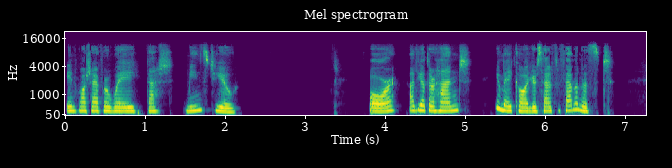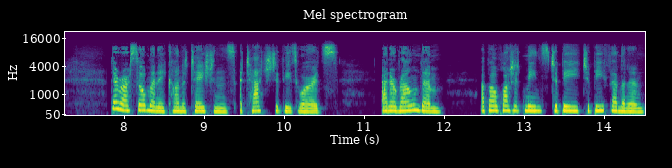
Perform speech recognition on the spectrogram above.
in whatever way that means to you. Or, on the other hand, you may call yourself a feminist. There are so many connotations attached to these words, and around them about what it means to be to be feminine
